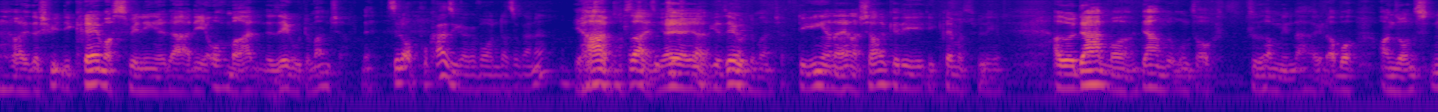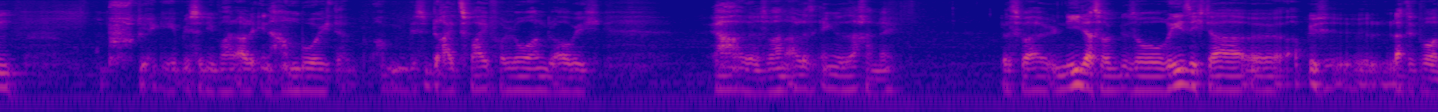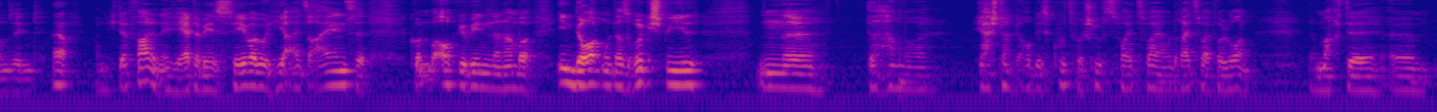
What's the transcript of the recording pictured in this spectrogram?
Da spielten die Krämers-Zwillinge da, die Offenbach hatten eine sehr gute Mannschaft. Ne? Sind auch Pokalsieger geworden da sogar, ne? Ja, mag sein. Ja, ja, ja, eine sehr gute Mannschaft. Die gingen ja nachher nach Schalke, die, die Kremers-Zwillinge. Also da, hatten wir, da haben wir uns auch zusammengenagelt. Aber ansonsten, pff, die Ergebnisse, die waren alle in Hamburg. Da haben wir ein bisschen 3-2 verloren, glaube ich. Ja, also das waren alles enge Sachen. Ne? Das war nie, dass wir so riesig da äh, abgelattet worden sind. Ja. War nicht der Fall. Nicht? Die Hertha BSC war gut, hier 1-1, äh, konnten wir auch gewinnen. Dann haben wir in Dortmund das Rückspiel. Äh, da haben wir, ja, stand auch bis kurz vor Schluss 2-2, haben wir 3-2 verloren. Da machte, ähm,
